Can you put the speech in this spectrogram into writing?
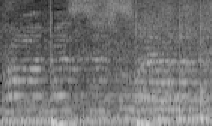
Promises will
